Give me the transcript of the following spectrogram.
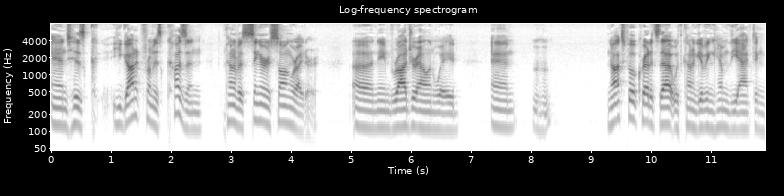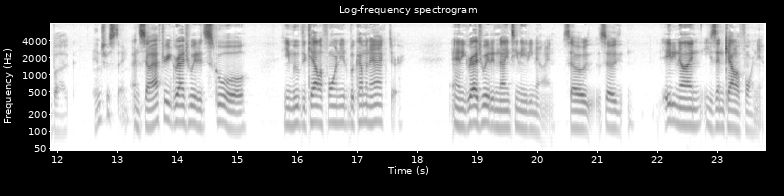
and his he got it from his cousin, kind of a singer songwriter uh, named Roger Allen Wade, and mm-hmm. Knoxville credits that with kind of giving him the acting bug. interesting And so after he graduated school, he moved to California to become an actor, and he graduated in 1989. So so 89, he's in California,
